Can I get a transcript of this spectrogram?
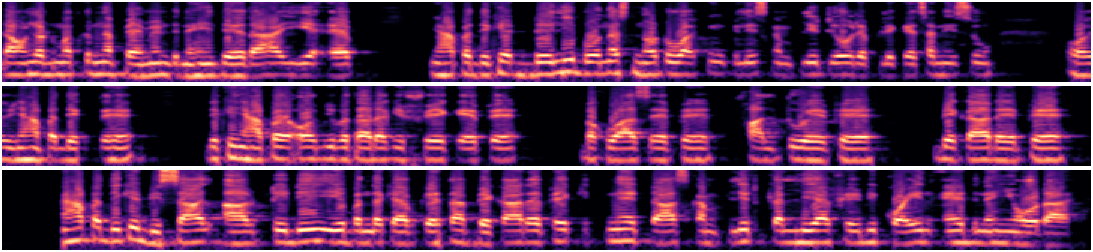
डाउनलोड मत करना पेमेंट नहीं दे रहा है ये ऐप यहाँ पर देखिए daily bonus not working please complete your application issue और यहाँ पर देखते हैं, देखिए, यहाँ पर और भी बता रहा है कि फेक ऐप है। बकवास ऐप है फालतू ऐप है बेकार ऐप है यहाँ पर देखिए विशाल आरटीडी ये बंदा क्या कहता है, बेकार ऐप है कितने टास्क कंप्लीट कर लिया, फिर भी कॉइन ऐड नहीं हो रहा है।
